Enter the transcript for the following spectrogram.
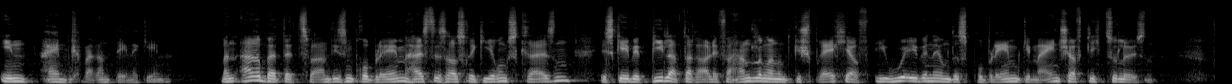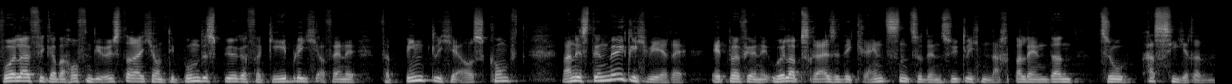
in Heimquarantäne gehen. Man arbeitet zwar an diesem Problem, heißt es aus Regierungskreisen, es gebe bilaterale Verhandlungen und Gespräche auf EU-Ebene, um das Problem gemeinschaftlich zu lösen. Vorläufig aber hoffen die Österreicher und die Bundesbürger vergeblich auf eine verbindliche Auskunft, wann es denn möglich wäre, etwa für eine Urlaubsreise die Grenzen zu den südlichen Nachbarländern zu passieren.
